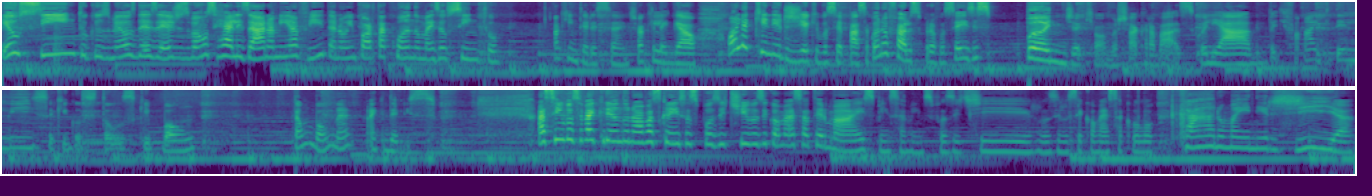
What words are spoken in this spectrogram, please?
Eu sinto que os meus desejos vão se realizar na minha vida, não importa quando, mas eu sinto. Olha que interessante, olha que legal. Olha que energia que você passa. Quando eu falo isso para vocês, expande aqui, ó, meu chakra básico. Ele abre e fala: ai, que delícia, que gostoso, que bom. Tão bom, né? Ai, que delícia. Assim você vai criando novas crenças positivas e começa a ter mais pensamentos positivos. E você começa a colocar uma energia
